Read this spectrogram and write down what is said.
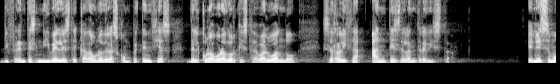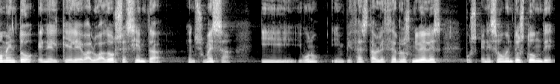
diferentes niveles de cada una de las competencias del colaborador que está evaluando, se realiza antes de la entrevista. En ese momento en el que el evaluador se sienta en su mesa y, bueno, y empieza a establecer los niveles, pues en ese momento es donde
